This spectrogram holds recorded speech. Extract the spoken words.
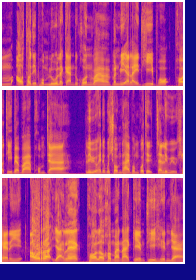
มเอาเท่าที่ผมรู้แล้วกันทุกคนว่ามันมีอะไรที่พอพอที่แบบว่าผมจะรีวิวให้ท่านผู้ชมได้ผมก็จะจะรีวิวแค่นี้ เอาละอย่างแรกพอเราเข้ามาหน้าเกมที่เห็นอย่าง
